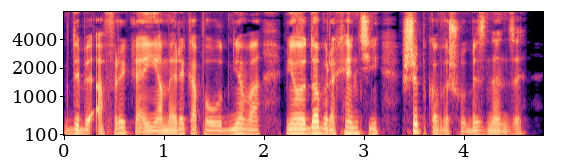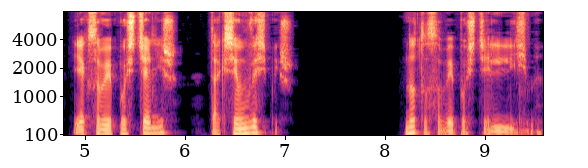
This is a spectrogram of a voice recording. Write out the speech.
Gdyby Afryka i Ameryka Południowa miały dobre chęci, szybko wyszłyby z nędzy. Jak sobie pościelisz, tak się wyśpisz. No to sobie pościeliliśmy.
